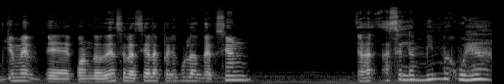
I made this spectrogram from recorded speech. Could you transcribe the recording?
Yo me, eh, cuando Denzel hacía las películas de acción, hacen las mismas weas.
